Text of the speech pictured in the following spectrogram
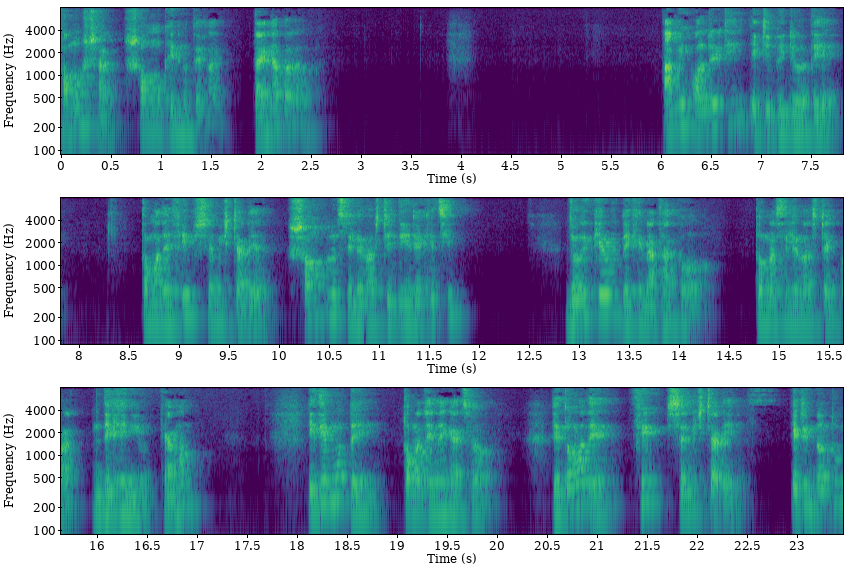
সমস্যার সম্মুখীন হতে হয়, তাই না বলো? আমি অলরেডি একটি ভিডিওতে তোমাদের ফিফথ সেমিস্টারের সম্পূর্ণ সিলেবাসটি দিয়ে রেখেছি। যদি কেউ দেখে না থাকো, তোমরা সিলেবাসটা একবার দেখে নিও, কেমন? ইতিমধ্যেই তোমরা জেনে গেছো যে তোমাদের ফিফথ সেমিস্টারে একটি নতুন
